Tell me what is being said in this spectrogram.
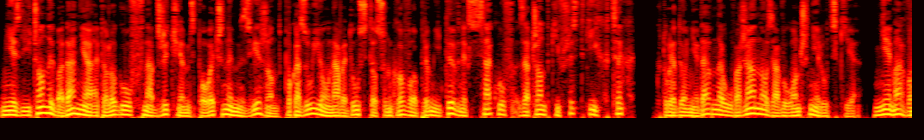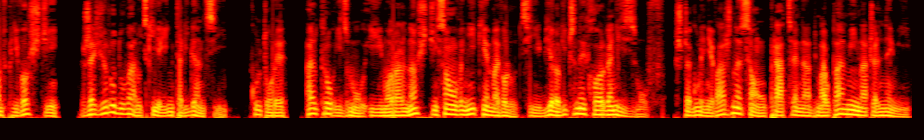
Niezliczone badania etologów nad życiem społecznym zwierząt pokazują nawet u stosunkowo prymitywnych ssaków zaczątki wszystkich cech, które do niedawna uważano za wyłącznie ludzkie. Nie ma wątpliwości, że źródła ludzkiej inteligencji, kultury, altruizmu i moralności są wynikiem ewolucji biologicznych organizmów. Szczególnie ważne są prace nad małpami naczelnymi.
